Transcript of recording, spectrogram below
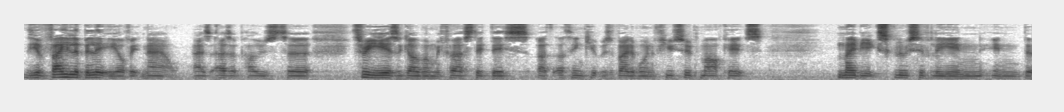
the availability of it now, as as opposed to three years ago when we first did this. I, I think it was available in a few supermarkets. maybe exclusively in, in the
